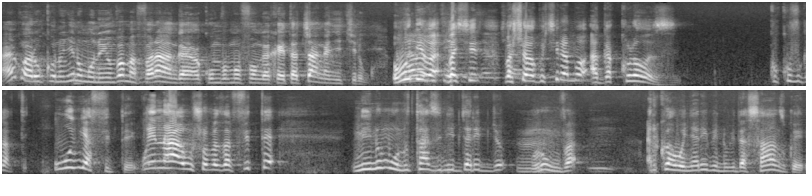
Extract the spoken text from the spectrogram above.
Ariko hari ukuntu nyine umuntu yumva amafaranga akumva umufunga agahita acanganyikirwa. Ubundi bashobora gushyiramo agakorozi ko kuvuga ati uyafite we nta bushobozi afite. Ni n'umuntu utazi n'ibyo ari byo urumva? Ariko yabonye ari ibintu bidasanzwe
